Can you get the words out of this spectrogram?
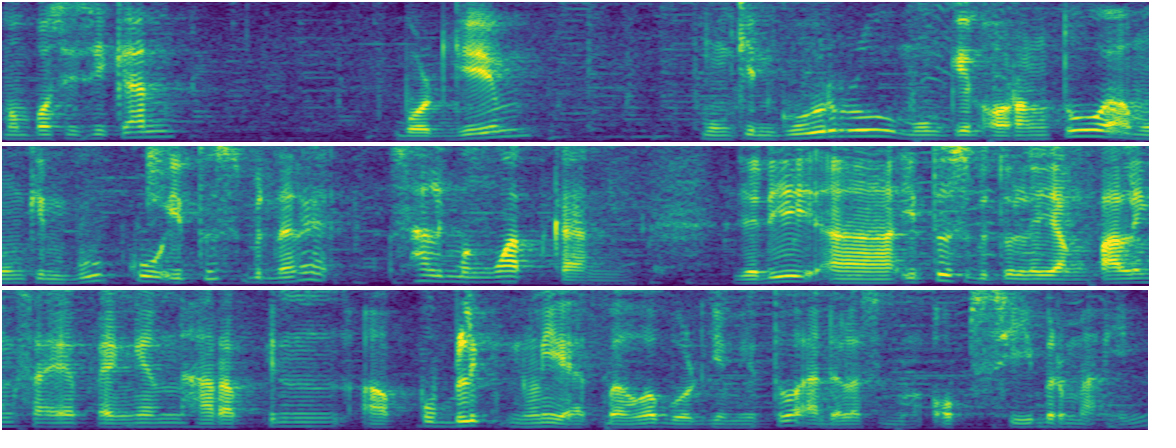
memposisikan board game, mungkin guru, mungkin orang tua, mungkin buku itu sebenarnya saling menguatkan. Jadi eh, itu sebetulnya yang paling saya pengen harapin eh, publik melihat bahwa board game itu adalah sebuah opsi bermain,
